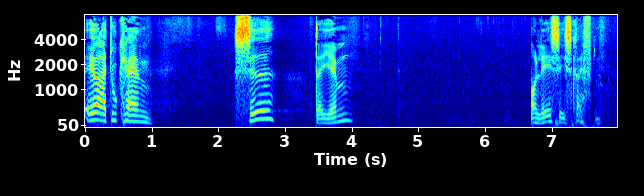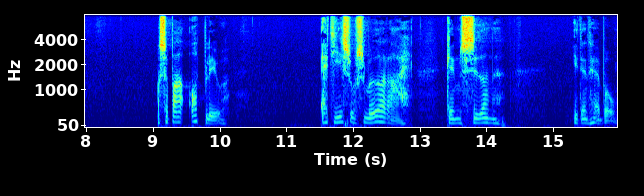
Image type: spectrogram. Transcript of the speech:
Eller at du kan sidde derhjemme og læse i skriften, og så bare opleve, at Jesus møder dig gennem siderne i den her bog.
